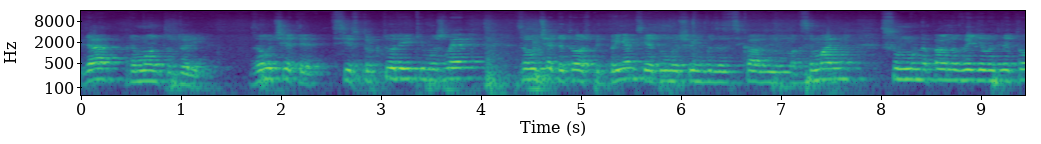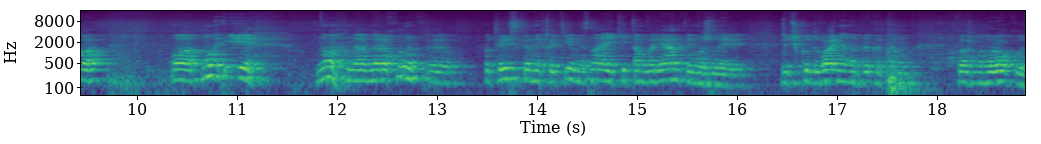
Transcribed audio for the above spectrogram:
для ремонту доріг. Залучити всі структури, які можливі, залучити того ж підприємця. Я думаю, що він буде зацікавлений максимальну суму, напевно, виділити для того. От, ну і ну, на, на рахунок е, потрісканих хотів, не знаю, які там варіанти можливі. Відшкодування, наприклад, там кожного року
